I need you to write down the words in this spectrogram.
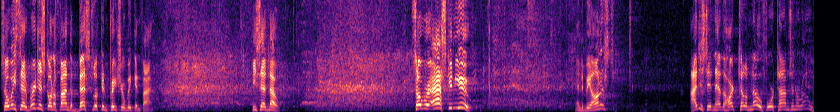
So we said, We're just going to find the best looking preacher we can find. He said no. So we're asking you. And to be honest, I just didn't have the heart to tell him no four times in a row.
